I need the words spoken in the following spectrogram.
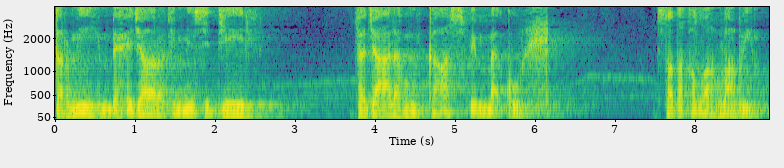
ترميهم بحجارة من سجيل فجعلهم كعصف مأكول. صدق الله العظيم.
